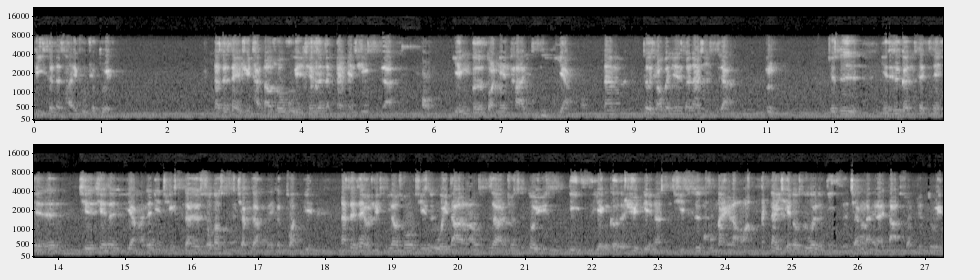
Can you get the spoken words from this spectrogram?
毕生的财富就对了。”那先生也去谈到说，富田先生在年轻时啊，哦，严格锻炼他也是一样。那这个桥本先生呢，其实啊，嗯就是也是跟陈先生其实先生一样啊，在年轻时代就受到石枪这样的一个锻炼。那先生有去提到说，其实伟大的老师啊，就是对于弟子严格的训练啊，是其实苦耐劳啊，那一切都是为了弟子的将来来打算，就对。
